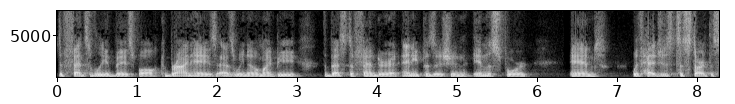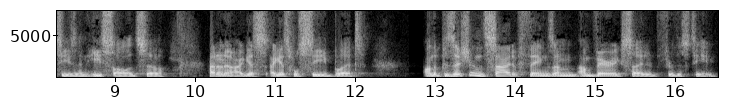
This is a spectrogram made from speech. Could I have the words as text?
defensively in baseball. Ke'Bryan Hayes, as we know, might be the best defender at any position in the sport. And with Hedges to start the season, he's solid. So I don't know. I guess I guess we'll see. But on the position side of things, I'm I'm very excited for this team.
